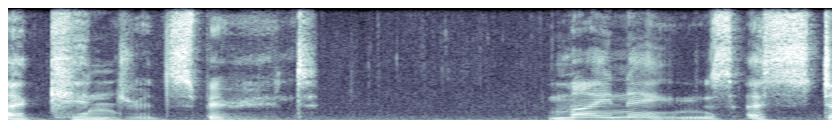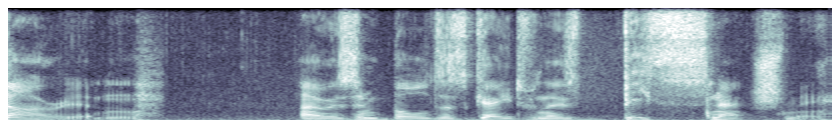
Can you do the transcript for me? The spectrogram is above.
A kindred spirit. My name's Astarion. I was in Baldur's Gate when those beasts snatched me.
